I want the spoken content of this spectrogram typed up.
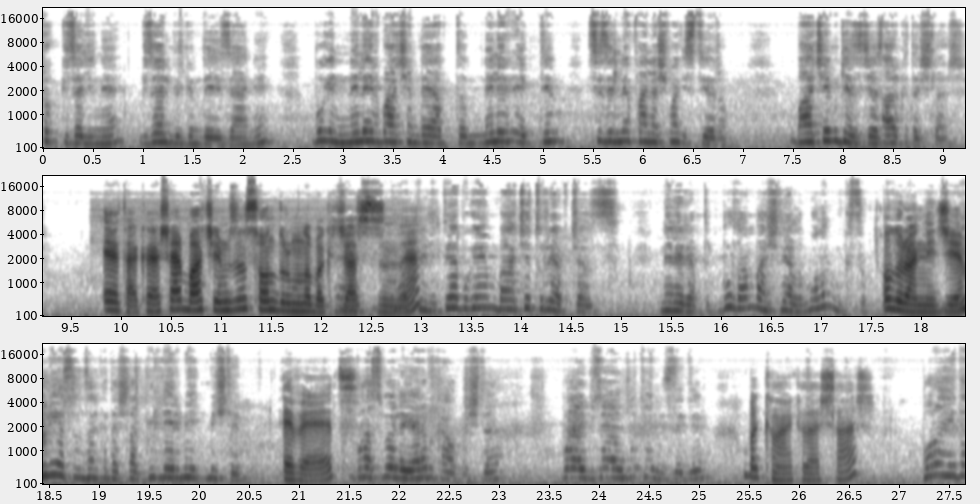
çok güzel yine. Güzel bir gündeyiz yani. Bugün neler bahçemde yaptım, neler ektim sizinle paylaşmak istiyorum. Bahçemi gezeceğiz arkadaşlar. Evet arkadaşlar bahçemizin son durumuna bakacağız Evet, sizinle. Hep birlikte bugün bahçe turu yapacağız. Neler yaptık? Buradan başlayalım. Olur mu kızım? Olur anneciğim. Görüyorsunuz arkadaşlar güllerimi ekmiştim. Evet. Burası böyle yarım kalmıştı. Burayı güzelce temizledim. Bakın arkadaşlar. Burayı da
